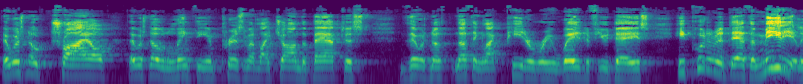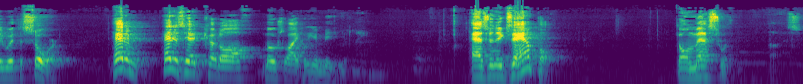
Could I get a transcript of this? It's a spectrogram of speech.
There was no trial. There was no lengthy imprisonment like John the Baptist. There was no, nothing like Peter where he waited a few days. He put him to death immediately with the sword. Had him, had his head cut off, most likely immediately. As an example, don't mess with us.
